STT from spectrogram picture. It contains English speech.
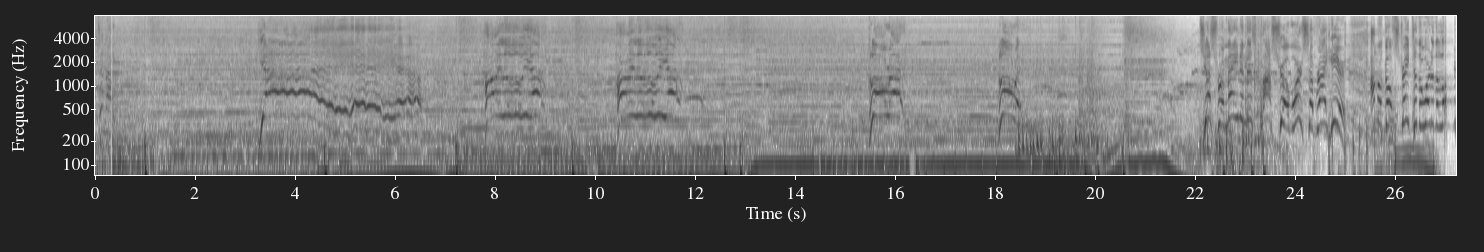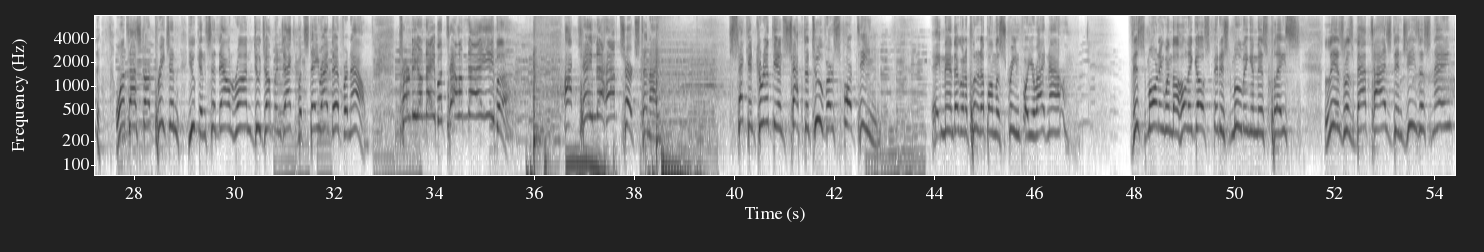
tonight. Yeah. Hallelujah. Hallelujah. Glory. Glory. Just remain in this posture of worship right here. I'm going to go straight to the word of the Lord. Once I start preaching, you can sit down, run, do jumping jacks, but stay right there for now. Turn to your neighbor, tell him, neighbor, I came to have church tonight. Second Corinthians chapter 2, verse 14. Amen. They're going to put it up on the screen for you right now. This morning, when the Holy Ghost finished moving in this place, Liz was baptized in Jesus' name.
